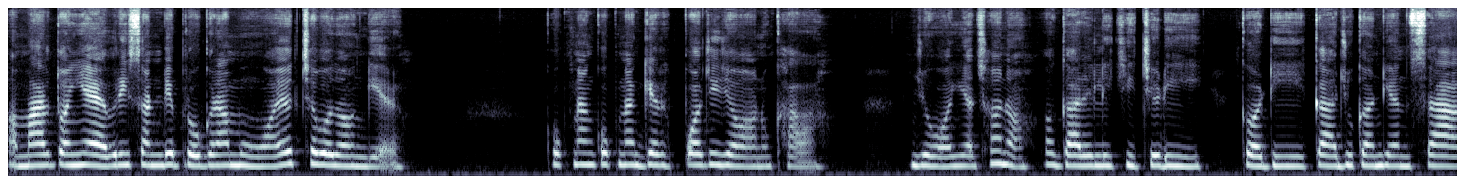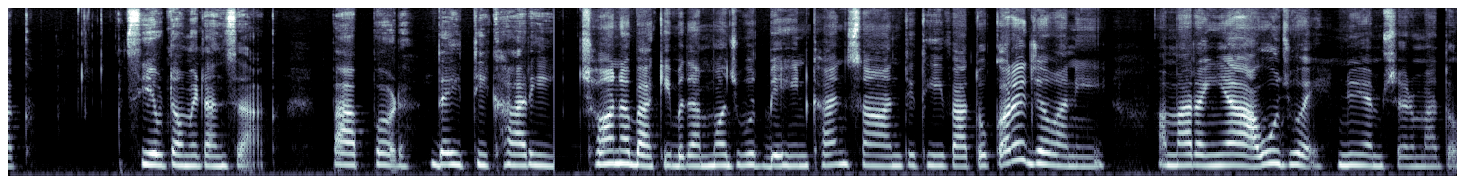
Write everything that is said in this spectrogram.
અમારે તો અહીંયા એવરી સન્ડે પ્રોગ્રામ હોય જ છે બધો ઘેર. કોકના કોકના ઘેર પહોંચી જવાનું ખાવા. જો અહીંયા છે ને, વઘારેલી ખીચડી, કઢી, કાજુ કાંઠિયાનું શાક, સેવ ટમેટાનું શાક. પાપડ દહીં તીખારી છ ને બાકી બધા મજબૂત બેહીન ખાઈને શાંતિથી વાતો કરે જવાની. અમારે અહીંયા આવું જ હોય ન્યૂ હેમ્પશરમાં તો.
